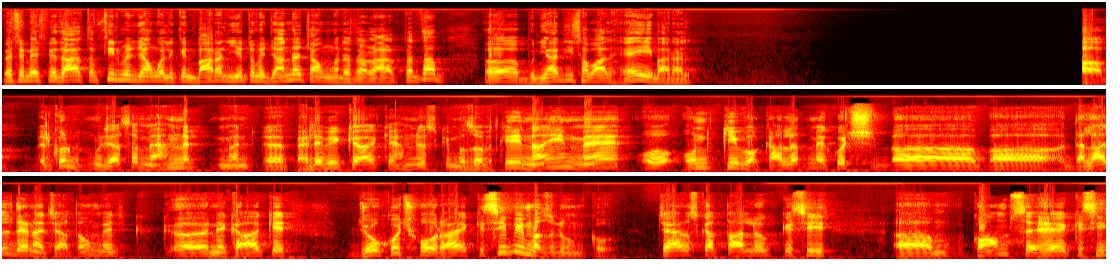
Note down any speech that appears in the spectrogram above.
ویسے میں اس پہ زیادہ تفصیل میں جاؤں گا، لیکن بہرحال یہ تو میں جاننا چاہوں گا نصر اللہ صاحب۔ بنیادی سوال ہے یہ بہرحال۔ بالکل مجھے میں ہم نے پہلے بھی کہا کہ ہم نے اس کی مذہبت کی۔ نہ ہی میں ان کی وکالت میں کچھ دلال دینا چاہتا ہوں۔ میں نے کہا کہ جو کچھ ہو رہا ہے کسی بھی مظلوم کو چاہے اس کا تعلق کسی قوم سے ہے، کسی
